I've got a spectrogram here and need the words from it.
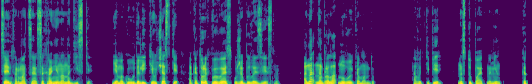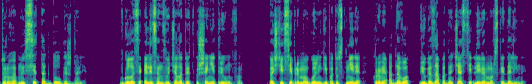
Вся информация сохранена на диске. Я могу удалить те участки, о которых ВВС уже было известно. Она набрала новую команду. А вот теперь наступает момент, которого мы все так долго ждали. В голосе Эллисон звучало предвкушение триумфа. Почти все прямоугольники потускнели, кроме одного в юго-западной части Ливерморской долины.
